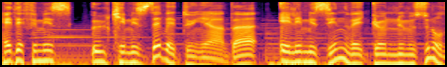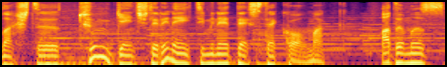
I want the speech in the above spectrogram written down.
Hedefimiz ülkemizde ve dünyada elimizin ve gönlümüzün ulaştığı tüm gençlerin eğitimine destek olmak. Adımız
